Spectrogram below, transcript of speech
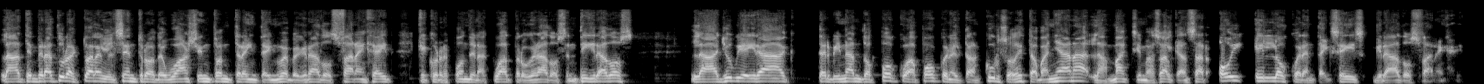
La temperatura actual en el centro de Washington, 39 grados Fahrenheit, que corresponden a 4 grados centígrados. La lluvia irá terminando poco a poco en el transcurso de esta mañana, las máximas a alcanzar hoy en los 46 grados Fahrenheit.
